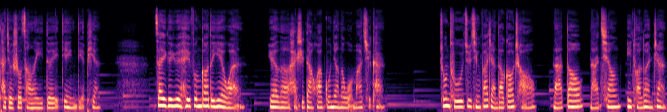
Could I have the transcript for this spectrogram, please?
他就收藏了一堆电影碟片。在一个月黑风高的夜晚，约了还是大花姑娘的我妈去看。中途剧情发展到高潮，拿刀拿枪一团乱战，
